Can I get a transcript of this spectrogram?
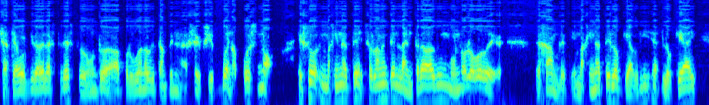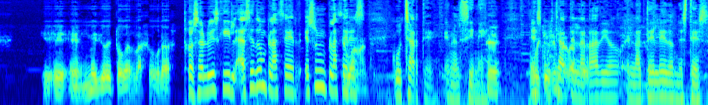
se hacía cualquiera de las tres, todo el mundo daba por bueno que también era sexy. Bueno, pues no. Eso, imagínate, solamente en la entrada de un monólogo de, de Hamlet. Imagínate lo que habría, lo que hay eh, en medio de todas las obras. José Luis Gil, ha sido un placer, es un placer Igualmente. escucharte en el cine, Sí, escucharte en la radio, en la tele, donde estés.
